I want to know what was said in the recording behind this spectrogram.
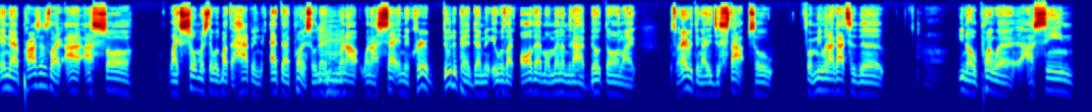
in that process, like I I saw like so much that was about to happen at that point. So then Mm-hmm. when I when I sat in the crib through the pandemic, it was like all that momentum that I had built on like between everything, like, it just stopped. So for me, when I got to the uh, you know point where I've seen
